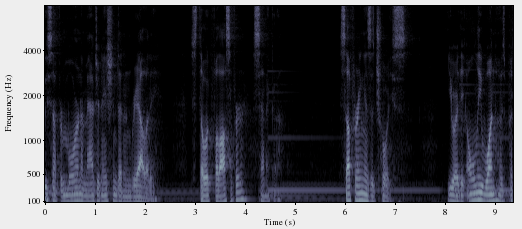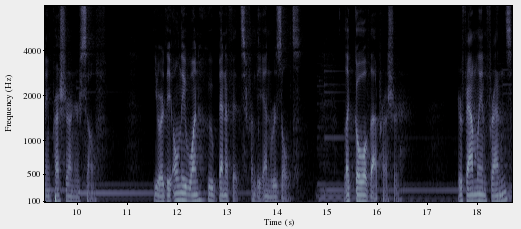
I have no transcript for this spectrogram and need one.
We suffer more in imagination than in reality. Stoic philosopher Seneca. Suffering is a choice. You are the only one who is putting pressure on yourself. You are the only one who benefits from the end result. Let go of that pressure. Your family and friends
